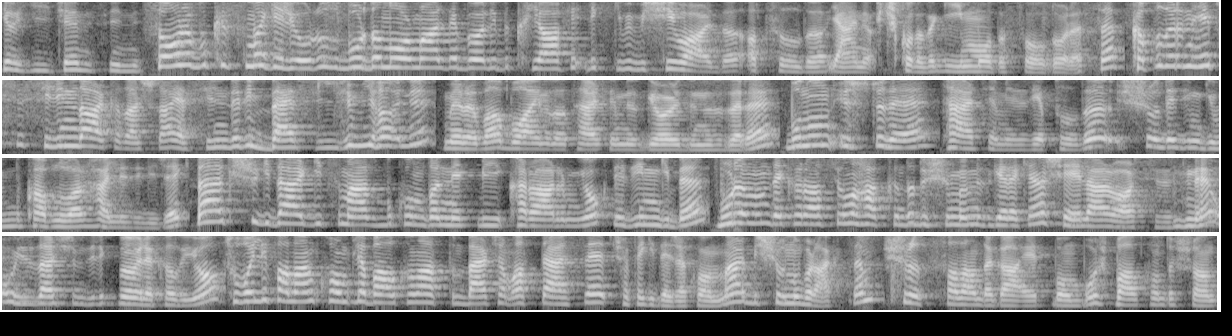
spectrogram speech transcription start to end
Ya yiyeceğim seni. Sonra bu kısma geliyoruz. Burada normalde böyle bir kıyafetlik gibi bir şey vardı. Atıldı. Yani küçük odada giyinme odası oldu orası. Kapıların hepsi silindi arkadaşlar. Ya silindi dediğim ben sildim yani. Merhaba bu aynada tertemiz gördüğünüz üzere. Bunun üstü de tertemiz yapıldı. Şu dediğim gibi bu kablolar halledilecek. Belki şu gider gitmez. Bu konuda net bir kararım yok. Dediğim gibi buranın dekorasyonu hakkında düşünmemiz gereken şeyler var sizinle. O yüzden şimdilik böyle kalıyor. Tuvali falan komple balkona attım. Berçem at derse çöpe gidecek onlar. Bir şunu bıraktım. Şurası falan da gayet bomboş. Balkonda şu an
